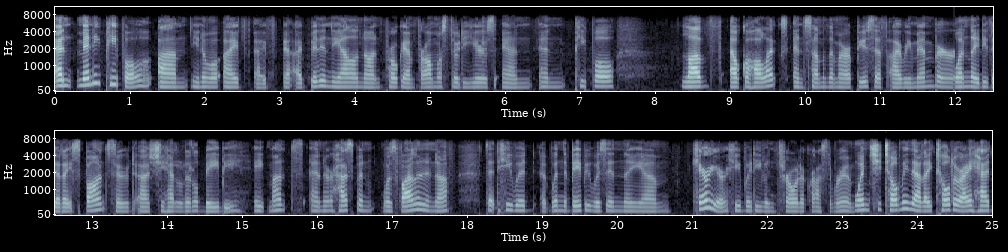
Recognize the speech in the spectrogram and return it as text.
And many people, um, you know, I've I've I've been in the Al-Anon program for almost 30 years, and and people love alcoholics, and some of them are abusive. I remember one lady that I sponsored, uh, she had a little baby, eight months, and her husband was violent enough that he would, when the baby was in the um, carrier, he would even throw it across the room. When she told me that, I told her I had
